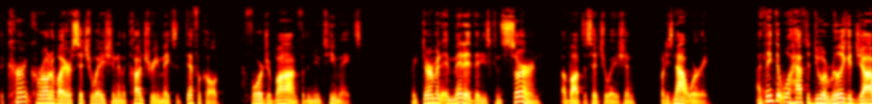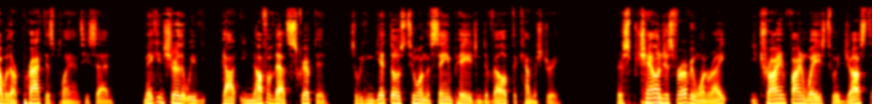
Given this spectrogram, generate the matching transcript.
the current coronavirus situation in the country makes it difficult to forge a bond for the new teammates. McDermott admitted that he's concerned about the situation, but he's not worried. I think that we'll have to do a really good job with our practice plans, he said, making sure that we've got enough of that scripted so we can get those two on the same page and develop the chemistry. There's challenges for everyone, right? You try and find ways to adjust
